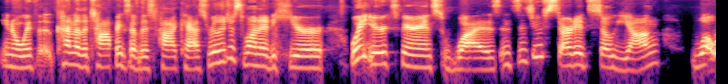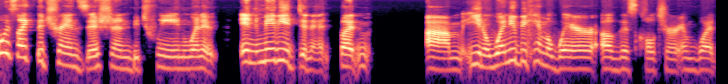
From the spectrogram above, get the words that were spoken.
you know, with kind of the topics of this podcast, really just wanted to hear what your experience was. And since you started so young, what was like the transition between when it, and maybe it didn't, but, um, you know, when you became aware of this culture and what,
